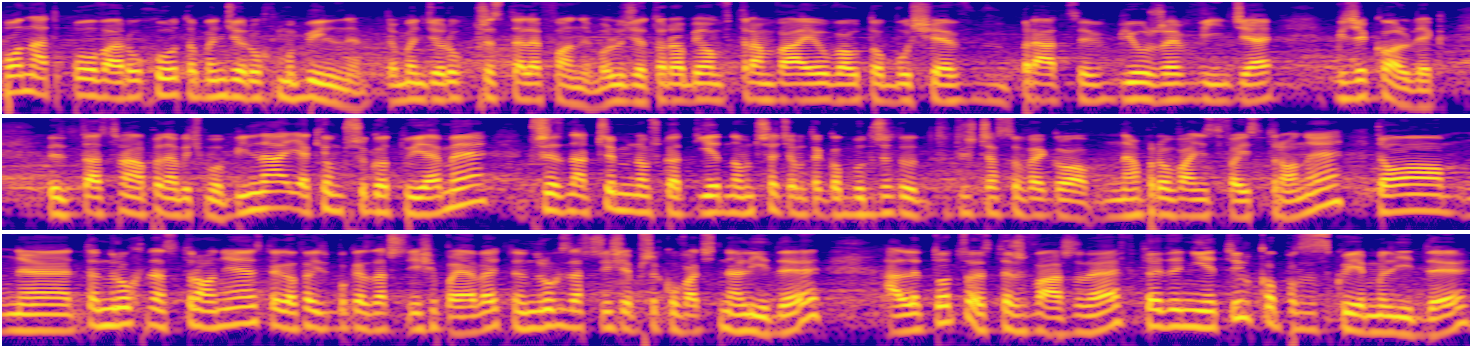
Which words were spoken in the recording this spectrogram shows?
ponad połowa ruchu to będzie ruch mobilny, to będzie ruch przez telefony, bo ludzie to robią w tramwaju, w autobusie, w pracy, w biurze, w windzie, gdziekolwiek. Więc ta strona powinna być mobilna. Jak ją przygotujemy, przeznaczymy na przykład jedną trzecią tego budżetu dotychczasowego na promowanie swojej strony, to e, ten ruch na stronie z tego Facebooka zacznie się pojawiać, ten ruch zacznie się przekuwać na lidy, ale to, co jest też ważne, wtedy nie tylko pozyskujemy lidy,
